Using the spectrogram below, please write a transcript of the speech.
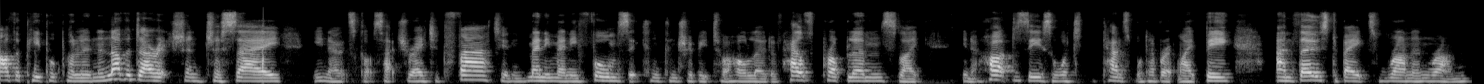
other people pull in another direction to say, you know, it's got saturated fat in many, many forms. It can contribute to a whole load of health problems like, you know, heart disease or what, cancer, whatever it might be. And those debates run and run.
